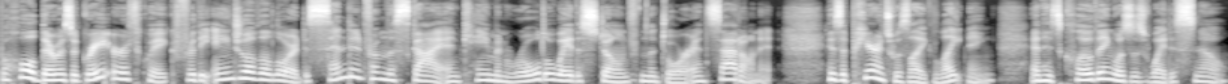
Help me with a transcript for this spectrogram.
Behold, there was a great earthquake, for the angel of the Lord descended from the sky and came and rolled away the stone from the door and sat on it. His appearance was like lightning, and his clothing was as white as snow.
